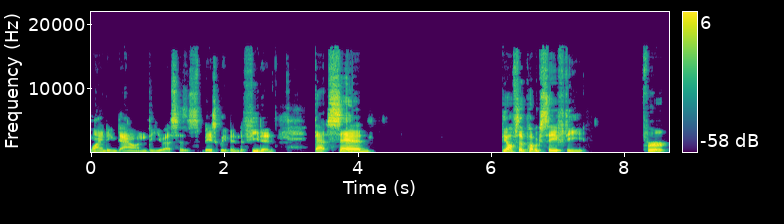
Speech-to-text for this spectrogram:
winding down the us has basically been defeated that said the Office of Public Safety, for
